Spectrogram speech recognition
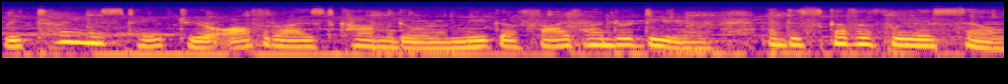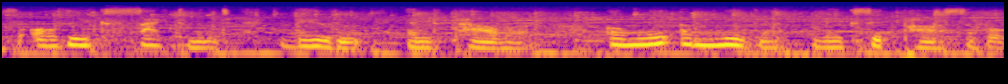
Return this tape to your authorized Commodore Amiga 500 dealer and discover for yourself all the excitement, beauty, and power. Only Amiga makes it possible.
